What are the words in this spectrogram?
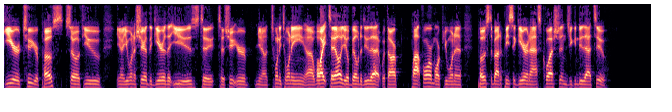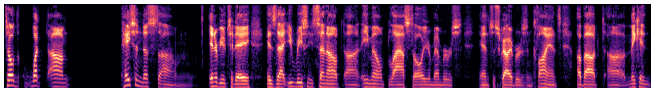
gear to your posts. So if you you know you want to share the gear that you use to to shoot your you know 2020 uh, whitetail, you'll be able to do that with our platform. Or if you want to post about a piece of gear and ask questions, you can do that too. So what um, hastened this um, interview today is that you recently sent out uh, an email blast to all your members and subscribers and clients about uh, making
